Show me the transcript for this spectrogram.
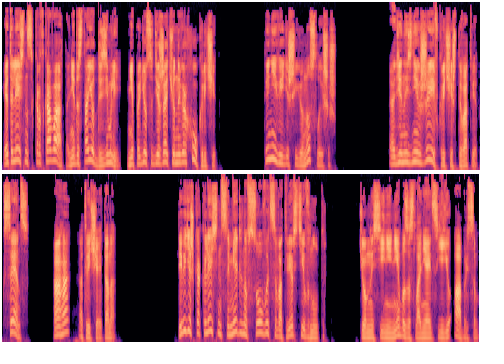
Эта лестница коротковата, не достает до земли. Мне придется держать ее наверху, кричит. Ты не видишь ее, но слышишь. Один из них жив, кричишь ты в ответ. Ксенс. «Ага», — отвечает она. Ты видишь, как лестница медленно всовывается в отверстие внутрь. Темно-синее небо заслоняется ее абрисом.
